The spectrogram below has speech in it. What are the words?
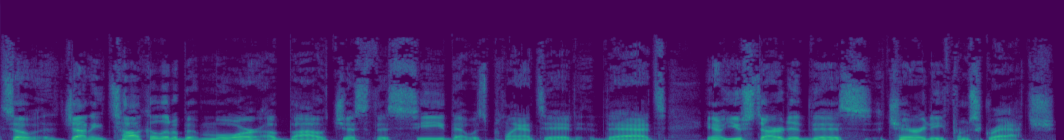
So, Jonny, talk a little bit more about just the seed that was planted that, you know, you started this charity from scratch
